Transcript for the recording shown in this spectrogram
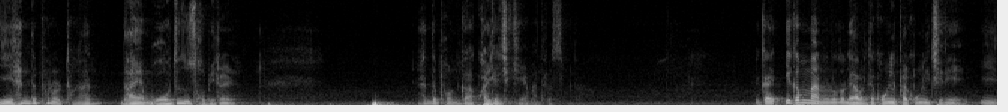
이 핸드폰을 통한 나의 모든 소비를 핸드폰과 관련시키게 만들었습니다. 그러니까 이것만으로도 내가 볼 때 018, 017이 이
